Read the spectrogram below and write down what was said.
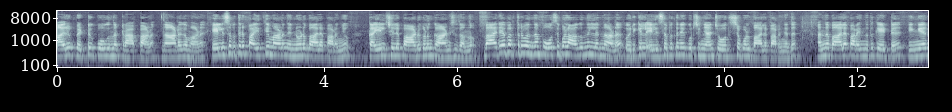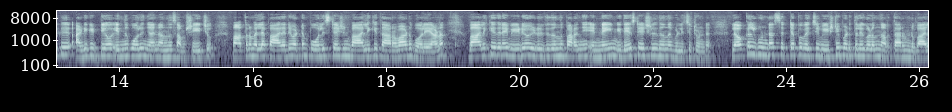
ആരും പെട്ടുപോകുന്ന ട്രാപ്പാണ് നാടകമാണ്. എലിസബത്തിന് പൈത്യമാണെന്ന് എന്നോട് ബാല പറഞ്ഞു. കയ്യിൽ ചില പാടുകളും കാണിച്ചു തന്നു. ഭാര്യ ഭർത്തൃബന്ധം പോസിബിൾ ആകുന്നില്ലെന്നാണ് ഒരിക്കൽ എലിസബത്തിനെ കുറിച്ച് ഞാൻ ചോദിച്ചപ്പോൾ ബാല പറഞ്ഞത്. അന്ന് ബാല പറയുന്നത് കേട്ട് ഇങ്ങേർക്ക് അടി കിട്ടിയോ എന്ന് പോലും ഞാൻ അന്ന് സംശയിച്ചു. മാത്രമല്ല പാലരിവട്ടം പോലീസ് സ്റ്റേഷൻ ബാലയ്ക്ക് തറവാട് പോലെയാണ്. ബാലയ്ക്കെതിരെ വീഡിയോ ഇടരുതെന്ന് പറഞ്ഞ് എന്നെയും ഇതേ സ്റ്റേഷനിൽ നിന്ന് വിളിച്ചിട്ടുണ്ട്. ലോക്കൽ ഗുണ്ട സെറ്റപ്പ് വെച്ച് ഭീഷണിപ്പെടുത്തലുകളും നടത്താറുണ്ട് ബാല.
